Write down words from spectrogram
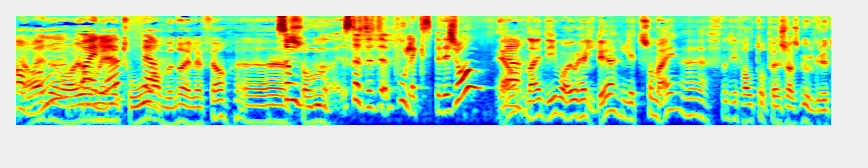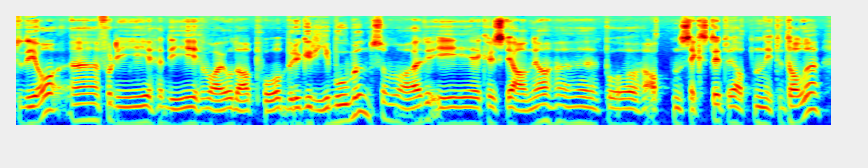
Amund ja, det var jo mine to, ja. Amund og Ellef, ja. eh, Som, som støttet polekspedisjon? Ja, nei, De var jo heldige, litt som meg. eh, for De falt opp i en slags gullgryte, de òg. Fordi de var jo da på bryggeriboomen som var i Kristiania eh, på 1860- til 1890-tallet.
